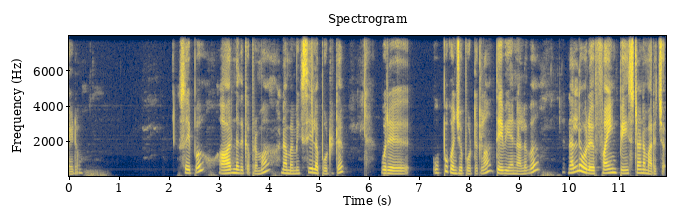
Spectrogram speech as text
ஆகிடும் ஸோ இப்போது ஆறுனதுக்கப்புறமா நம்ம மிக்சியில் போட்டுட்டு ஒரு உப்பு கொஞ்சம் போட்டுக்கலாம். தேவையான அளவு. நல்ல ஒரு ஃபைன் பேஸ்ட்டாக நம்ம அரைச்சா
